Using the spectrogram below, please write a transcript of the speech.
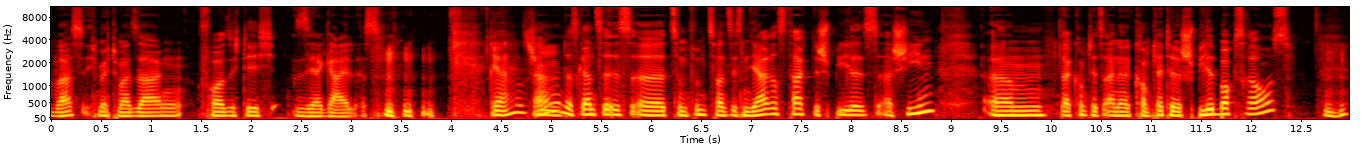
Was, ich möchte mal sagen, vorsichtig sehr geil ist. ja, das ist schon. Ja, das Ganze ist äh, zum 25. Jahrestag des Spiels erschienen. Ähm, da kommt jetzt eine komplette Spielbox raus. Mhm.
